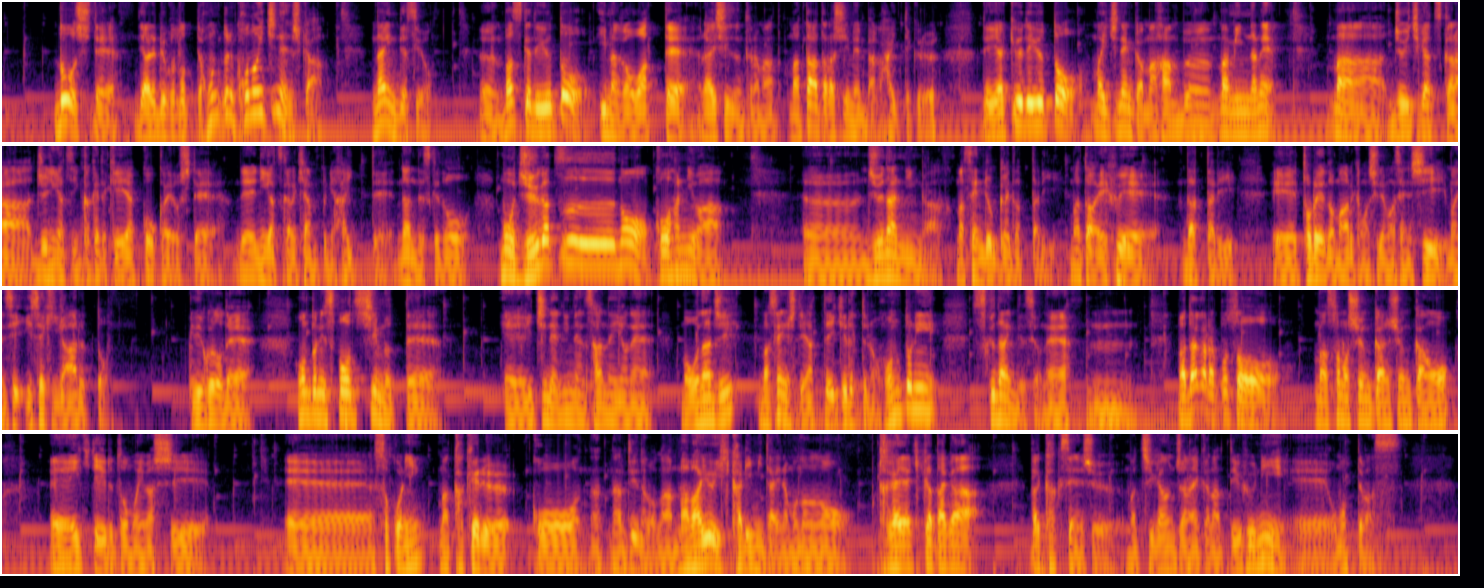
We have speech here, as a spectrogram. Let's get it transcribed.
同士でやれることって本当にこの1年しかないんですよ。うん、バスケで言うと、今が終わって、来シーズンからまた新しいメンバーが入ってくる。で、野球で言うと、まあ1年間まあ半分、まあみんなね、まあ11月から12月にかけて契約更改をして、で、2月からキャンプに入ってなんですけど、もう10月の後半には、うん、十何人が、まあ、戦力外だったり、または FA だったり、えー、トレードもあるかもしれませんし、まあ、移籍があると。いうことで、本当にスポーツチームって、えー、1年、2年、3年、4年、まあ、同じ、まあ、選手でやっていけるっていうのは本当に少ないんですよね。うん。まあ、だからこそ、まあ、その瞬間瞬間を、えー、生きていると思いますし、えー、そこに、まあ、かける、こう、ななんて言うんだろうな、まばゆい光みたいなものの輝き方が、やっぱり各選手、まあ、違うんじゃないかなっていうふうに、えー、思ってます。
